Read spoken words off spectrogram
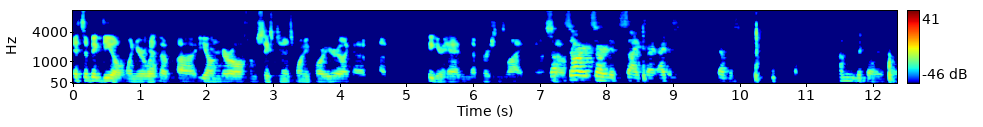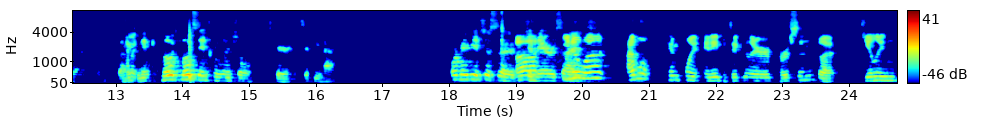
it's a big deal when you're with a, a young girl from 16 to 24. You're like a, a figurehead in that person's life. You know? So, So sorry, sorry to sidetrack. I just that was. I'm notorious for that. So, Damn it, Nick. most most influential experience if you have one, or maybe it's just a Uh, genericized. you know what? I won't pinpoint any particular person, but dealing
